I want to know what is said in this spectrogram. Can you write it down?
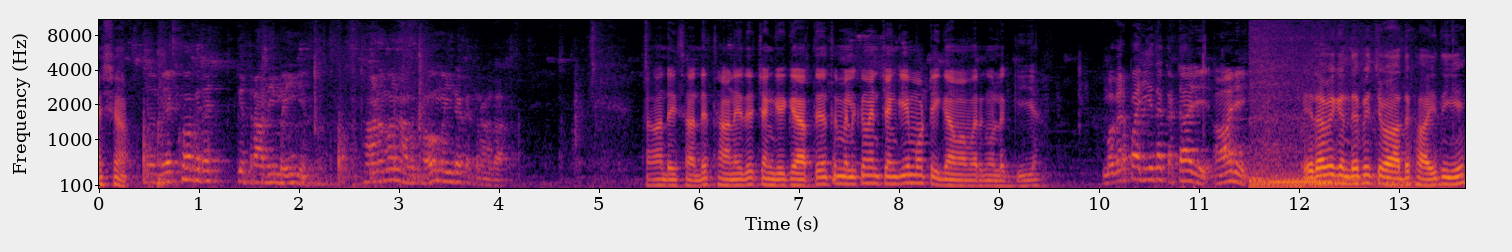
ਅੱਛਾ। ਤੇ ਵੇਖੋ ਕਿਤੇ ਕਿਤਰਾ ਦੀ ਮਈ ਆ। ਥਾਣਾ ਬਣਾ ਵਿਖਾਓ ਮਈ ਦਾ ਕਿਤਰਾ ਦਾ। ਹਾਂ ਦੇ ਸਾਡੇ ਥਾਣੇ ਦੇ ਚੰਗੇ ਗਿਆਰ ਤੇ ਤੇ ਮਿਲਕ ਮੈਨ ਚੰਗੀ ਮੋਟੀ ਗਾਵਾਂ ਵਰਗੋਂ ਲੱਗੀ ਆ। ਮਗਰ ਭਾਜੀ ਇਹਦਾ ਕੱਟਾ ਜੇ ਆ ਜੇ। ਇਹਦਾ ਵੀ ਕਹਿੰਦੇ ਵੀ ਚਵਾ ਦਿਖਾਈ ਦਈਏ।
